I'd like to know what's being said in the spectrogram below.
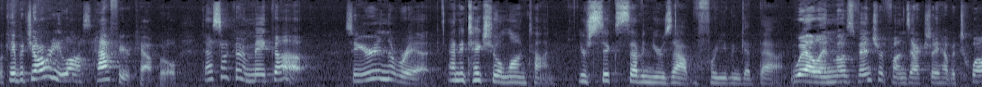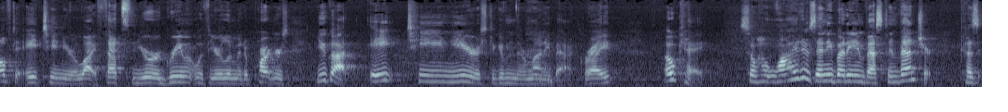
Okay, but you already lost half of your capital. That's not going to make up. So you're in the red. And it takes you a long time. You're six, seven years out before you even get that. Well, and most venture funds actually have a 12 to 18 year life. That's your agreement with your limited partners. You got 18 years to give them their money back, right? Okay, so why does anybody invest in venture? Because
